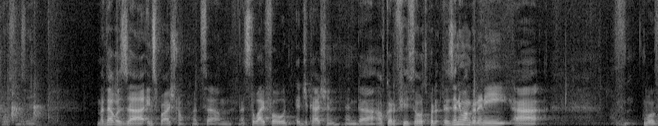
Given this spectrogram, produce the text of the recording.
questions, yeah. But that was uh, inspirational. That's, um, that's the way forward, education. And uh, I've got a few thoughts. But has anyone got any? Uh, well,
